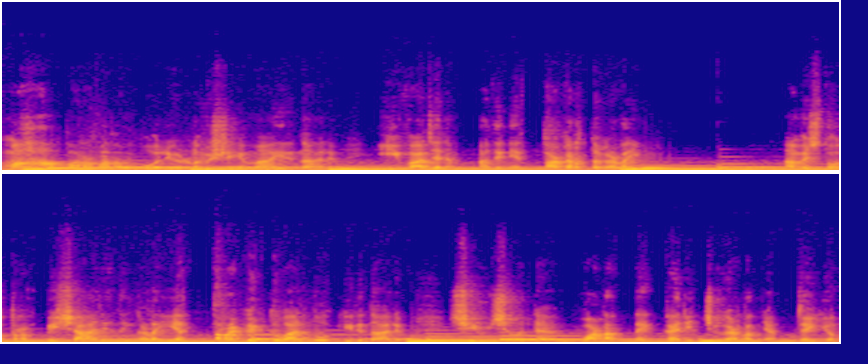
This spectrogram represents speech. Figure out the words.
മഹാപർവതം പോലെയുള്ള വിഷയമായിരുന്നാലും ഈ വചനം അതിനെ തകർത്തു കളയും. ആമിസ്തോത്രം പിശാചി നിങ്ങളെ എത്ര കെട്ടുവാൻ നോക്കിയിരുന്നാലും ശിംശോന്റെ വടത്തെ കരിച്ചു കളഞ്ഞ ദൈവം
